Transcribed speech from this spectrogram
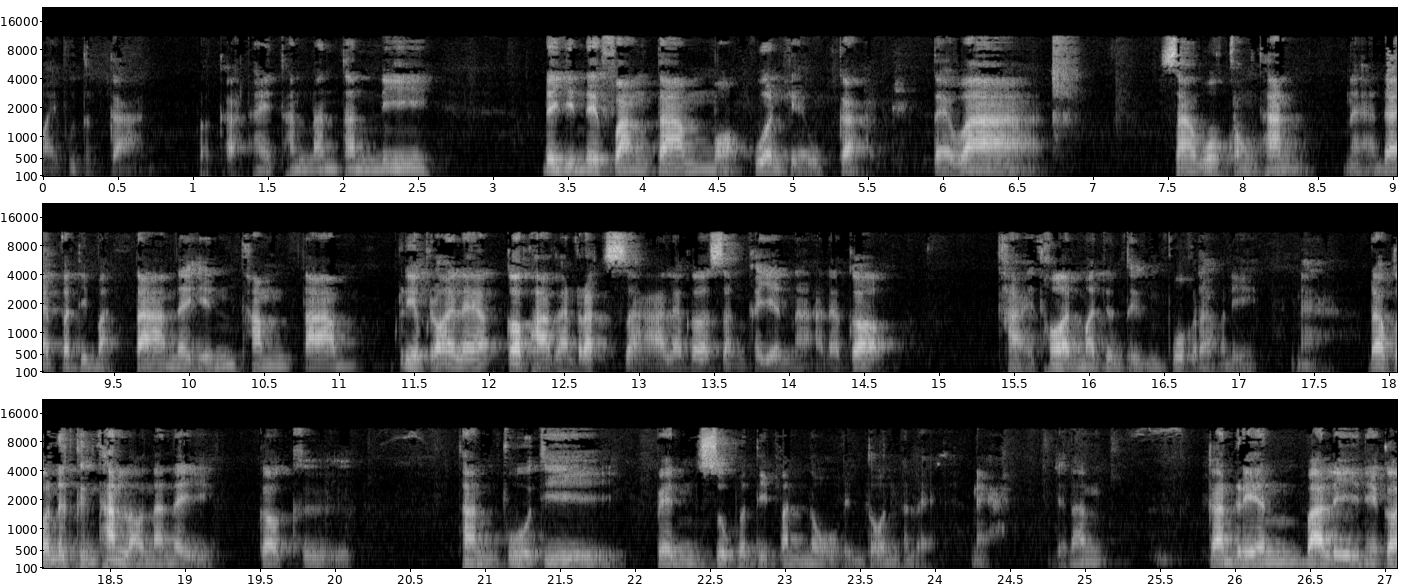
มัยพุทธกาลประกาศให้ท่านนั้นท่านนี้ ได้ยินได้ฟังตามเหมาะควรแก่โอกาส แต่ว่าสาวกของท่านนะได้ปฏิบัติตามได้เห็นทำตามเรียบร้อยแล้ว ก็พากันรักษาแล้วก็สังคยนาแล้วก็ถ่ายทอดมาจนถึงพวกเรานี้นะเราก็นึกถึงท่านเหล่านั้นได้อีกก็คือท่านผู้ที่เป็นสุปฏิปันโนเป็นต้นนั่นแหละนะดังนั้นการเรียนบาลีนี่ก็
